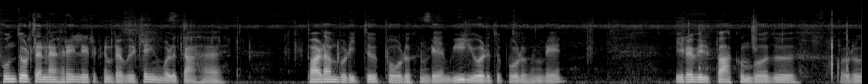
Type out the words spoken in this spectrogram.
பூந்தோட்ட நகரில் இருக்கின்ற வீட்டை உங்களுக்காக படம் பிடித்து போடுகின்றேன் வீடியோ எடுத்து போடுகின்றேன். இரவில் பார்க்கும்போது ஒரு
